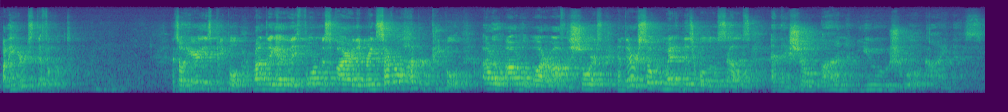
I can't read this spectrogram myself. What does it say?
but I hear it's difficult. And so here these people run together, they form this fire, they bring several hundred people out of, out of the water, off the shores, and they're soaking wet and miserable themselves, and they show unusual kindness.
